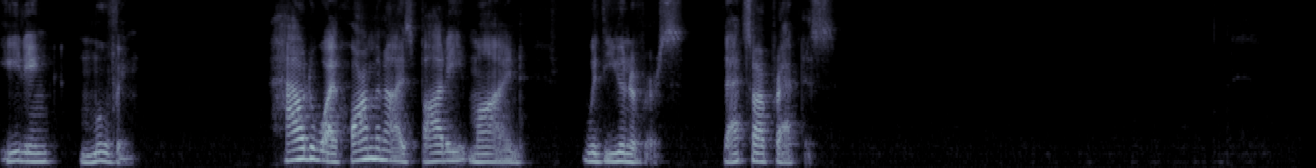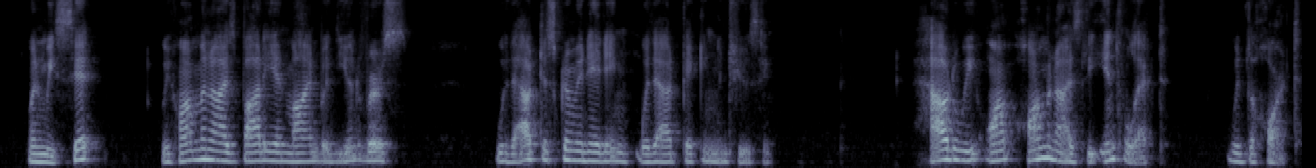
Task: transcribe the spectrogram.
eating, moving. How do I harmonize body, mind with the universe? That's our practice. When we sit, we harmonize body and mind with the universe without discriminating, without picking and choosing. How do we harmonize the intellect with the heart?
